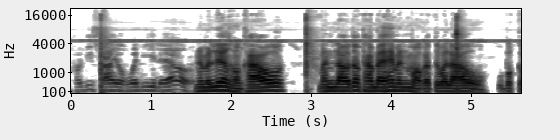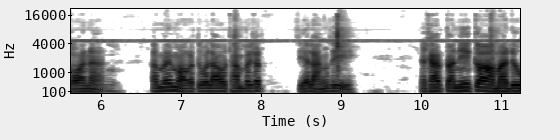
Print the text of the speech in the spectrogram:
เขาดีไซน์ออกมาดีแล้วนั่นมันเรื่องของเขา มันเราต้องทำอะไรให้มันเหมาะกับตัวเรา อุปกรณ์อะ อืมทำไม่เหมาะกับตัวเราทำไปก็เสียหลังสินะครับ ตอนนี้ก็มาดู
